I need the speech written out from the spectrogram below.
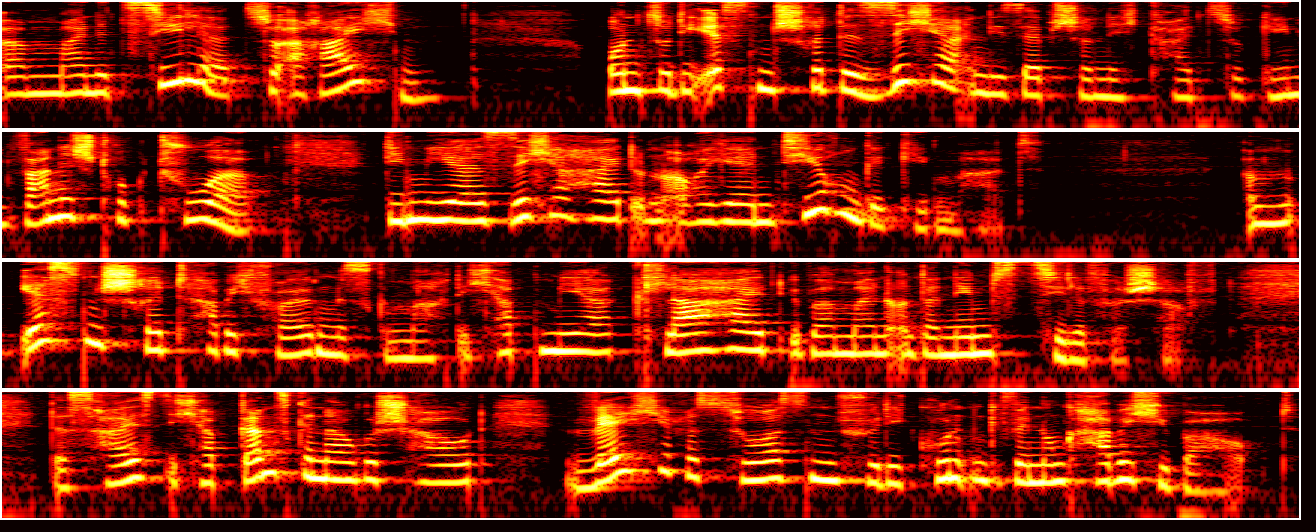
ähm, meine Ziele zu erreichen, und so die ersten Schritte sicher in die Selbstständigkeit zu gehen, war eine Struktur, die mir Sicherheit und Orientierung gegeben hat. Am ersten Schritt habe ich Folgendes gemacht. Ich habe mir Klarheit über meine Unternehmensziele verschafft. Das heißt, ich habe ganz genau geschaut, welche Ressourcen für die Kundengewinnung habe ich überhaupt.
